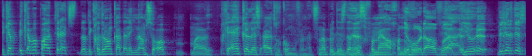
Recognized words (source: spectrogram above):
Ik heb, ik heb een paar tracks dat ik gedronken had en ik nam ze op. Maar geen enkele is uitgekomen van dat, snap je? Dus dat Ja. is voor mij al genoeg. Je hoorde al van- Ja, je- weet je het is?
